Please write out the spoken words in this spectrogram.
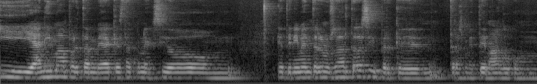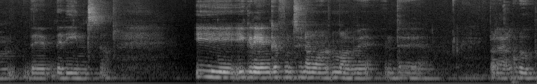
i ànima per també aquesta connexió que tenim entre nosaltres i perquè transmetem alguna com de, de dins, no? I, i creiem que funciona molt, molt bé entre, per al grup.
